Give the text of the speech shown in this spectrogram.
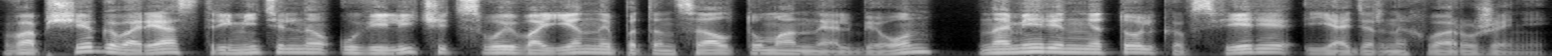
Вообще говоря, стремительно увеличить свой военный потенциал Туманный Альбион намерен не только в сфере ядерных вооружений.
